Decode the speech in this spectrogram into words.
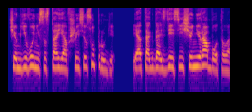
чем его несостоявшейся супруге. Я тогда здесь еще не работала.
